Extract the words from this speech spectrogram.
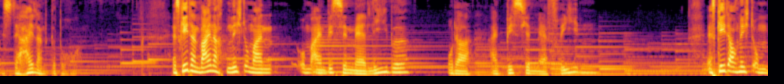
ist der Heiland geboren. Es geht an Weihnachten nicht um ein, um ein bisschen mehr Liebe oder ein bisschen mehr Frieden. Es geht auch nicht um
